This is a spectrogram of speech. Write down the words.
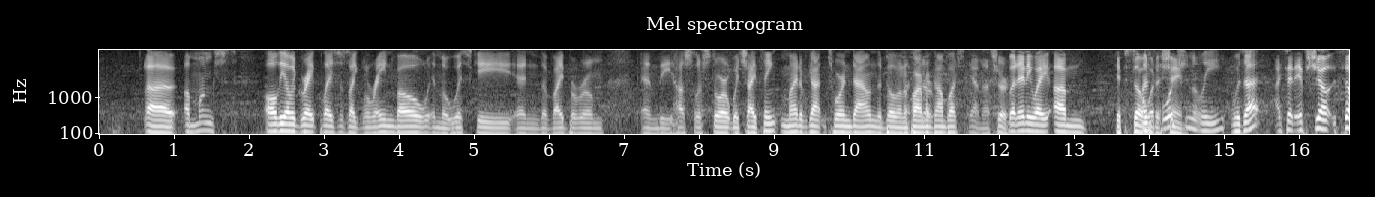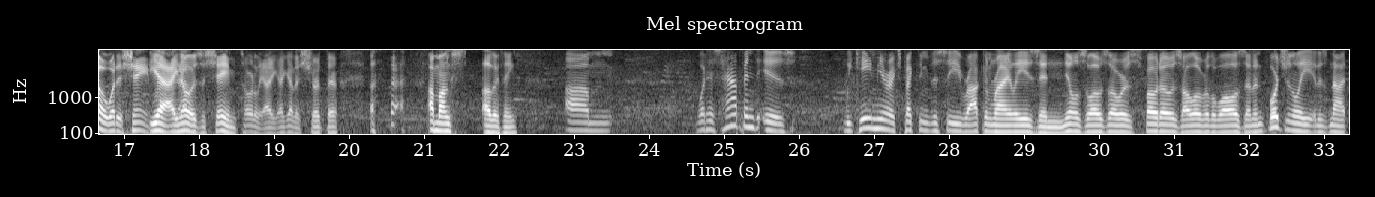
uh, amongst all the other great places like the Rainbow and the Whiskey and the Viper Room and the Hustler Store, which I think might have gotten torn down to build an Not apartment sure. complex. Yeah, I'm not sure. But anyway, um, if so, what a shame. unfortunately, was that? I said if so, so what a shame. Yeah, I know it was a shame. Totally, I, I got a shirt there, amongst other things. Um, what has happened is we came here expecting to see Rock and Reilly's and Neil Zlozower's photos all over the walls, and unfortunately, it is not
